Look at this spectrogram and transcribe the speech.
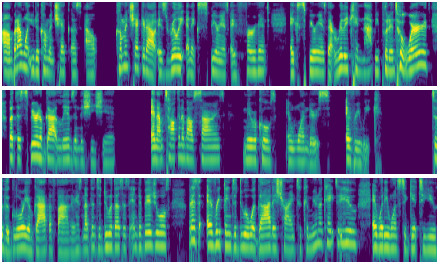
Um, but I want you to come and check us out. Come and check it out. It's really an experience, a fervent experience that really cannot be put into words, but the Spirit of God lives in the she shed. And I'm talking about signs, miracles, and wonders every week to the glory of God the Father. It has nothing to do with us as individuals, but has everything to do with what God is trying to communicate to you and what He wants to get to you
